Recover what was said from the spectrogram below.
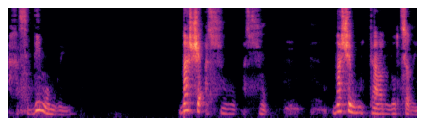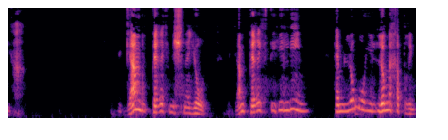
החסידים אומרים מה שאסור אסור, מה שמותר לא צריך. גם פרק משניות וגם פרק תהילים הם לא, מועיל, לא מכפרים.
